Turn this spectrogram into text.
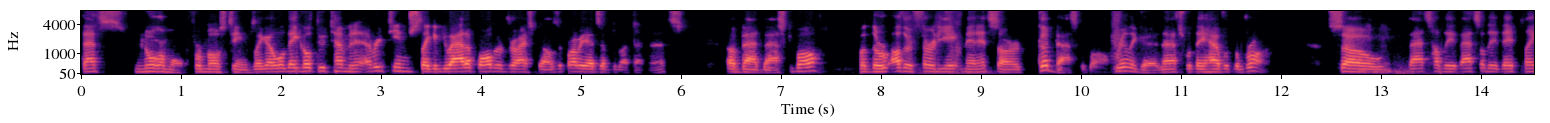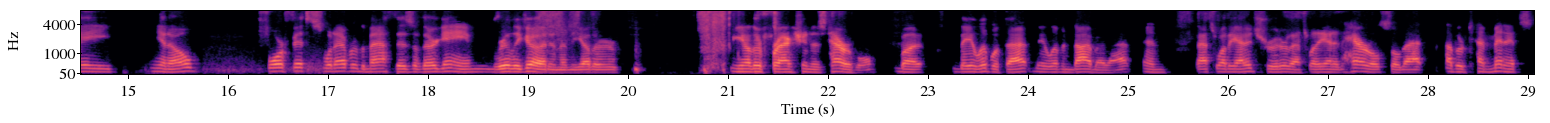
That's normal for most teams. Like, oh, well, they go through 10 minutes. Every team's like, if you add up all their dry spells, it probably adds up to about 10 minutes of bad basketball. But the other 38 minutes are good basketball, really good. And that's what they have with LeBron. So mm-hmm. that's how they, that's how they, they play, you know, four fifths, whatever the math is of their game, really good, and then the other, the other fraction is terrible. But they live with that. They live and die by that, and that's why they added Schroeder. That's why they added Harrell, so that other ten minutes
